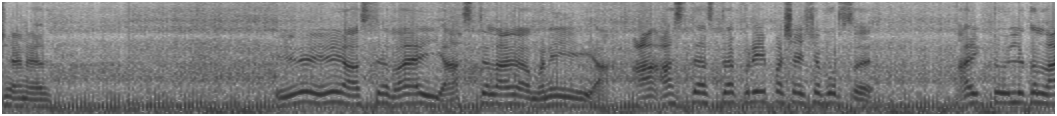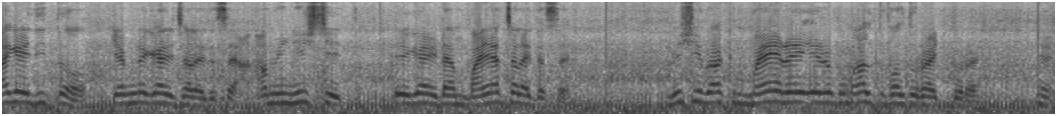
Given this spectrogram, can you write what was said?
channel এ আস্তে ভাই আস্তে লাগা মানে আস্তে আস্তে করে এই পাশে এসে পড়ছে। আর একটু হইলে তো লাগাই দিত। কেমনে গাড়ি চালাইতেছে? আমি নিশ্চিত এই গাড়িটা মায়া চালাইতেছে। বেশিরভাগ মায়ের এরকম আলতু ফালতু রাইড করে। হ্যাঁ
